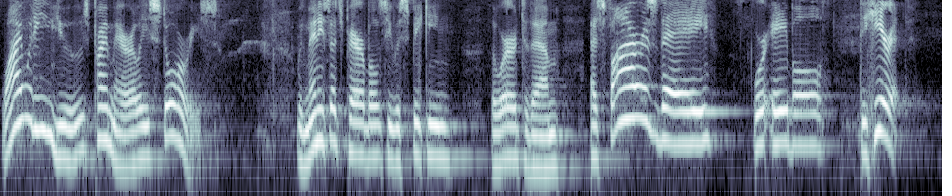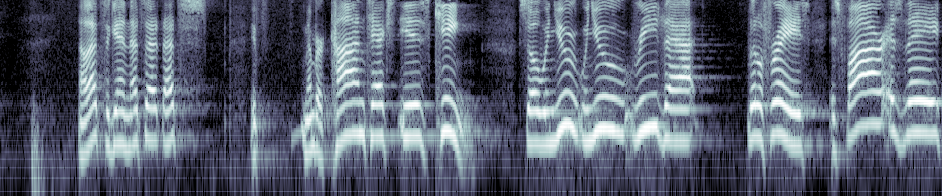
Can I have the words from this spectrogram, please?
Why would he use primarily stories? With many such parables, he was speaking the word to them as far as they were able to hear it. Now that's again, that's that, that's, if, Remember, context is king. So when you, when you read that little phrase, as far as they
